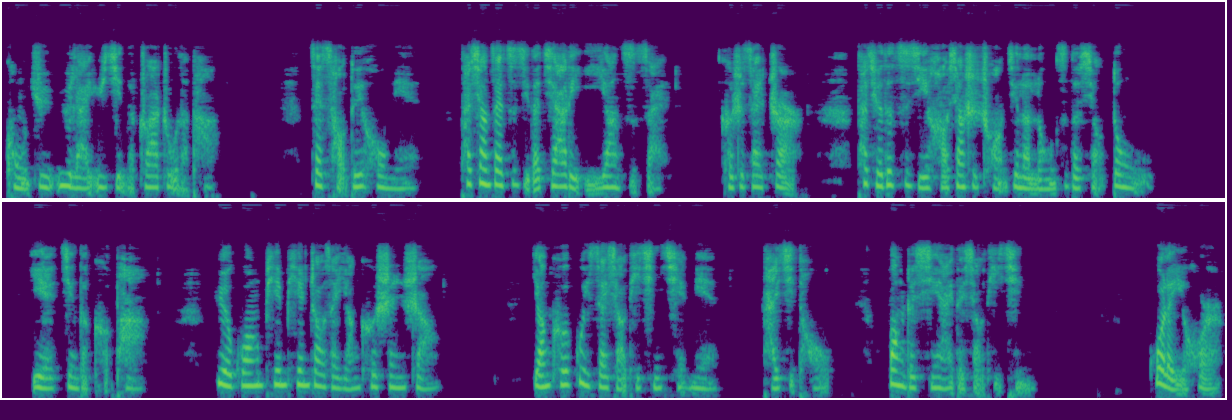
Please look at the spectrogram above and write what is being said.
恐惧愈来愈紧地抓住了他。在草堆后面，他像在自己的家里一样自在。可是在这儿，他觉得自己好像是闯进了笼子的小动物。夜静得可怕，月光偏偏照在杨科身上。杨科跪在小提琴前面，抬起头望着心爱的小提琴。过了一会儿，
